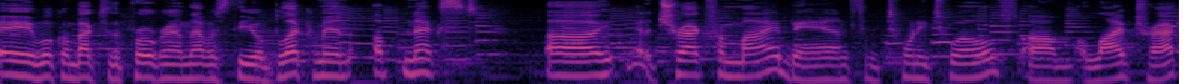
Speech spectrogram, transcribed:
Hey, welcome back to the program. That was Theo Bleckmann. Up next, uh, we got a track from my band from 2012, um, a live track.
